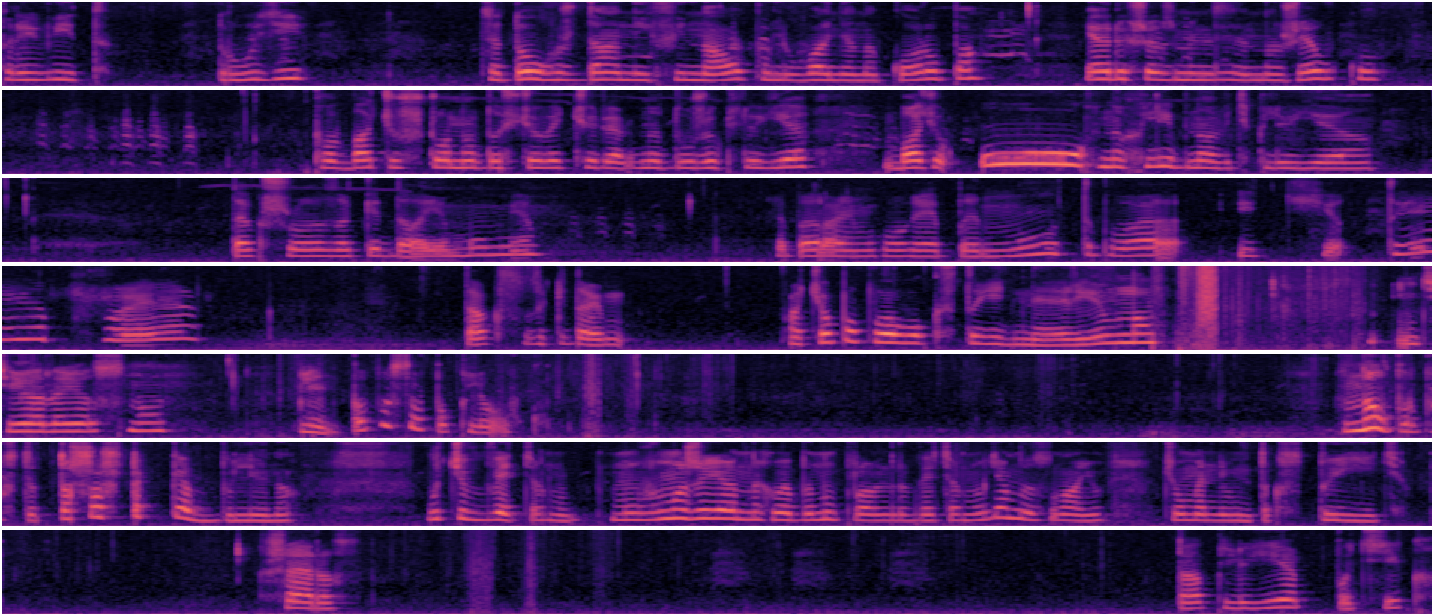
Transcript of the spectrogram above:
Привіт, друзі! Це довгожданий фінал полювання на коропа. Я вирішив змінити наживку. Побачу, що на дощовий черв'як не дуже клює. Бачу, ух, на хліб навіть клює. Так що закидаємо ми. Забираємо рибину. Два і чотири. Так, закидаємо. А чо поплавок стоїть нерівно? Інтересно. Блін, попустив покльовку. Знов пропустив. Та що ж таке, блін? Лучше б витягнув. Може я на глибину правильно витягнув. Я не знаю, чому в мене він так стоїть. Ще раз. Так, клює потік.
